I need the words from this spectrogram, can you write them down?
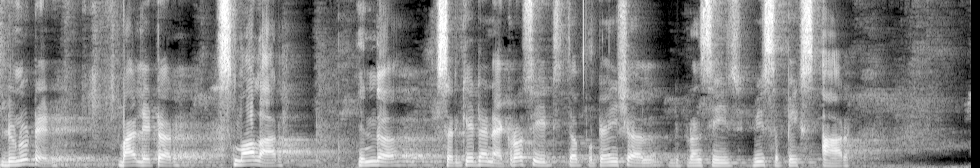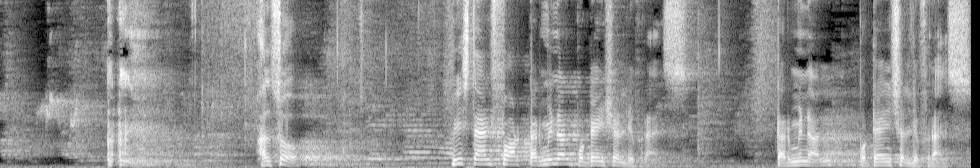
denoted by letter small r in the circuit and across it the potential difference is V suffix r. also V stands for terminal potential difference. Terminal potential difference.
